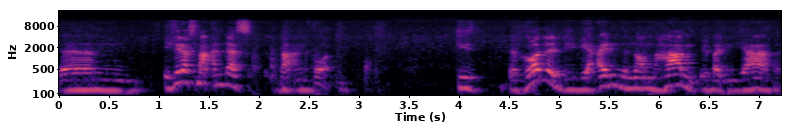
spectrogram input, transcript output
Ähm, ich will das mal anders beantworten. Die Rolle, die wir eingenommen haben über die Jahre,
